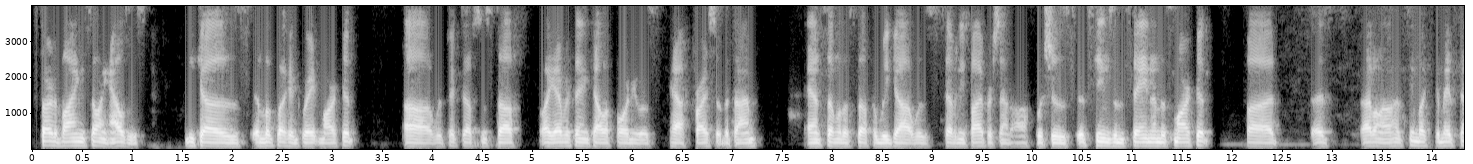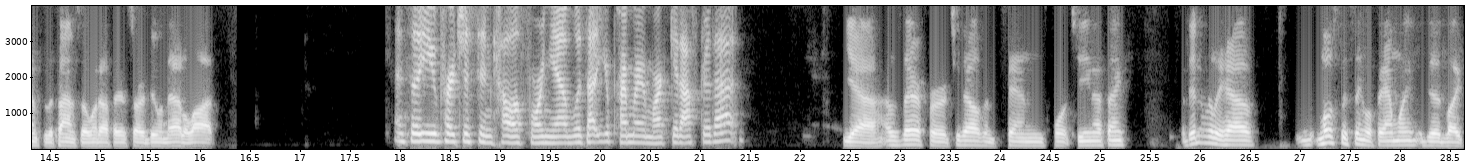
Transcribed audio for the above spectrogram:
started buying and selling houses because it looked like a great market. Uh, we picked up some stuff, like everything in California was half price at the time. And some of the stuff that we got was 75% off, which is, it seems insane in this market, but I don't know. It seemed like it made sense at the time, so I went out there and started doing that a lot. And so you purchased in California. Was that your primary market after that? Yeah, I was there for 2010, 14, I think. I didn't really have mostly single family. I did like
